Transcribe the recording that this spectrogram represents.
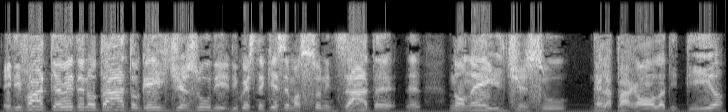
E difatti avete notato che il Gesù di, di queste chiese massonizzate eh, non è il Gesù della parola di Dio?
